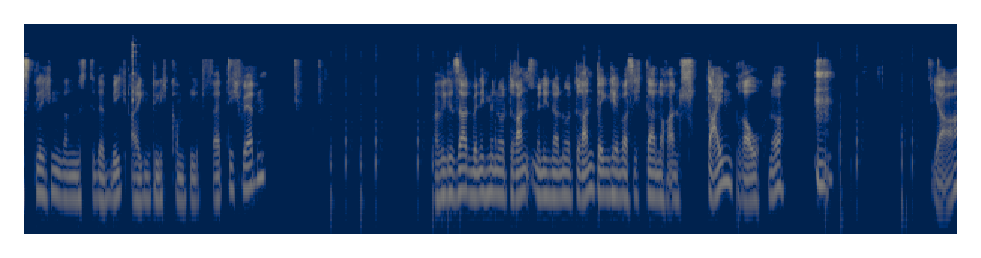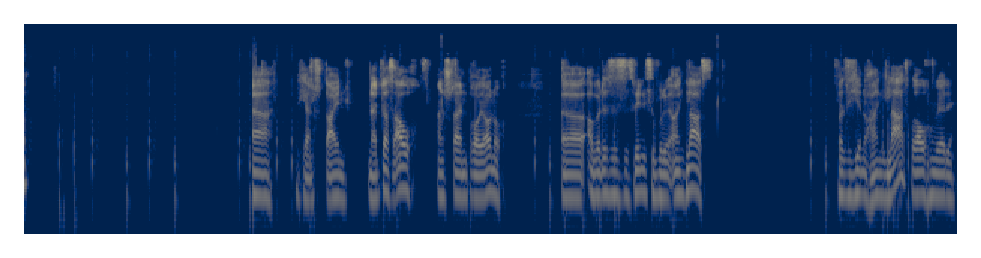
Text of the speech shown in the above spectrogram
Restlichen, dann müsste der Weg eigentlich komplett fertig werden. Aber wie gesagt, wenn ich mir nur dran, wenn ich da nur dran denke, was ich da noch an Stein brauche, ne? ja. Ja, nicht an Stein. Na, das auch. An Stein brauche ich auch noch. Äh, aber das ist das wenigste Problem. Ein Glas. Was ich hier noch ein Glas brauchen werde.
